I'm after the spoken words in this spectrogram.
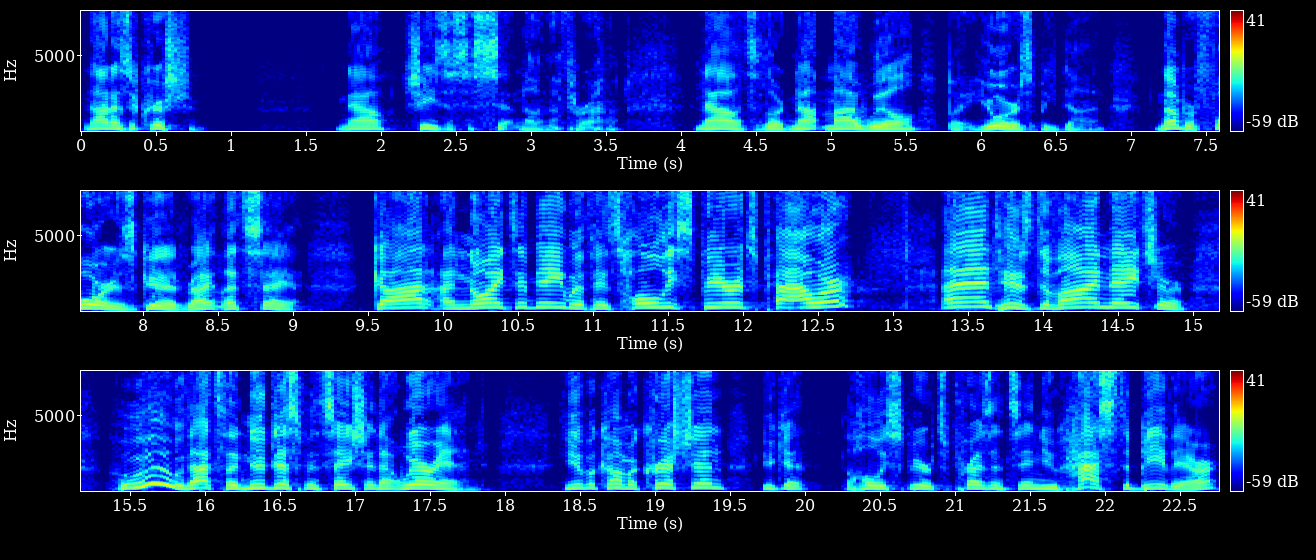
Not as a Christian. Now Jesus is sitting on the throne. Now it's, Lord, not my will, but yours be done. Number four is good, right? Let's say it. God anointed me with his Holy Spirit's power and his divine nature. Whoo, that's the new dispensation that we're in. You become a Christian, you get the Holy Spirit's presence in you has to be there,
